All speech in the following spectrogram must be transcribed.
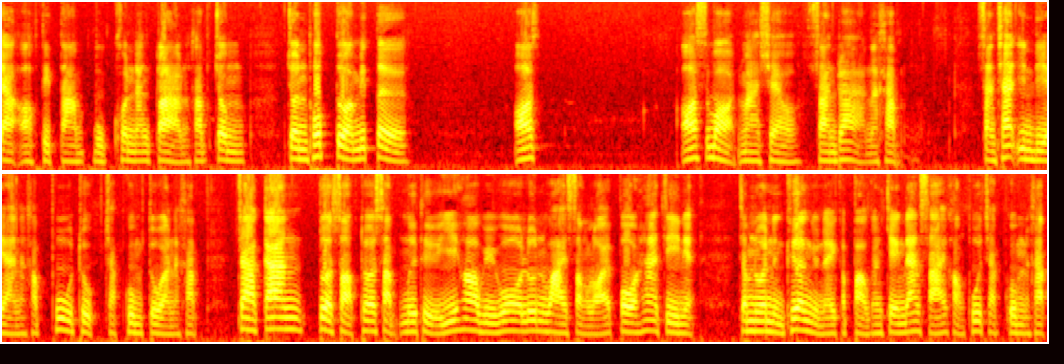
ยาออกติดตามบุคคลดังกล่าวนะครับ จนจนพบตัวมิสเตอร์ออสออสบอร์ดมาเชลซานดรานะครับสัญชาติอินเดียนะครับผู้ถูกจับกลุ่มตัวนะครับ จากการตรวจสอบโทรศัพท์มือถือยี่ห้อ vivo รุ่น y 2 0 0 pro 5g เนี่ย จำนวนหนึ่งเครื่องอยู่ในกระเป๋ากางเกงด้านซ้ายของผู้จับกลุ่มนะครับ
